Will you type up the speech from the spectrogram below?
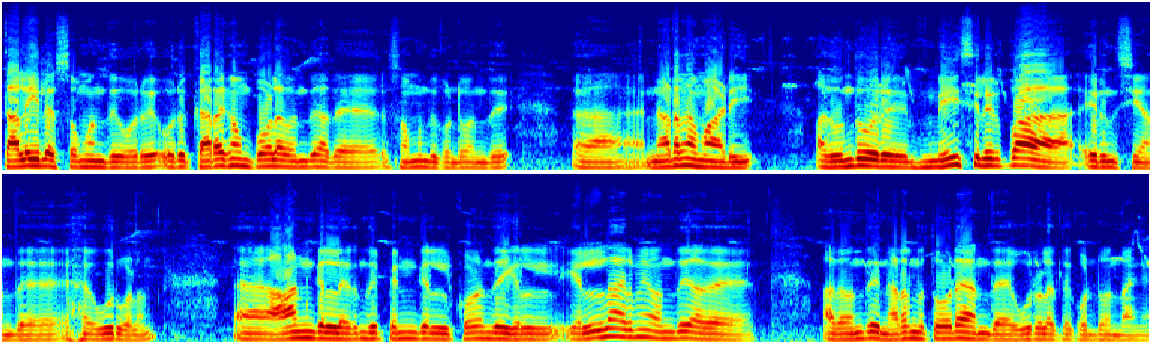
தலையில் சுமந்து ஒரு ஒரு கரகம் போல் வந்து அதை சுமந்து கொண்டு வந்து நடனமாடி அது வந்து ஒரு மெய்சிலிர்ப்பாக இருந்துச்சு அந்த ஊர்வலம். ஆண்கள்லேருந்து பெண்கள் குழந்தைகள் எல்லாருமே வந்து அதை அதை வந்து நடனத்தோடு அந்த ஊர்வலத்தை கொண்டு வந்தாங்க.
